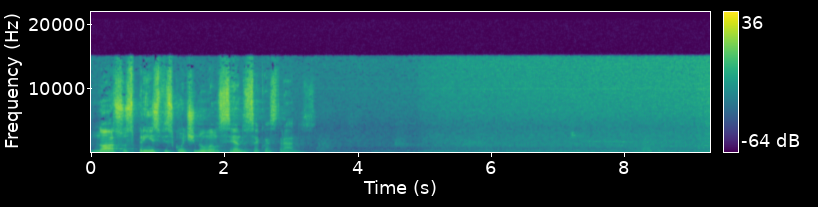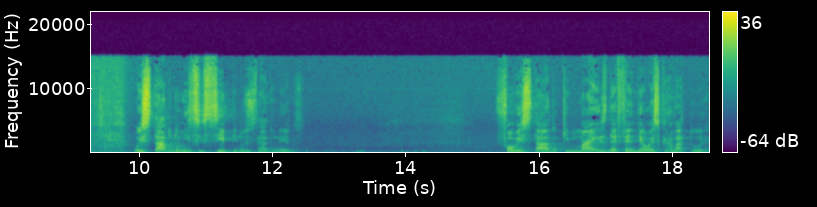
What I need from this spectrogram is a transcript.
Nossos príncipes continuam sendo sequestrados. O estado do Mississippi, nos Estados Unidos, foi o estado que mais defendeu a escravatura.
